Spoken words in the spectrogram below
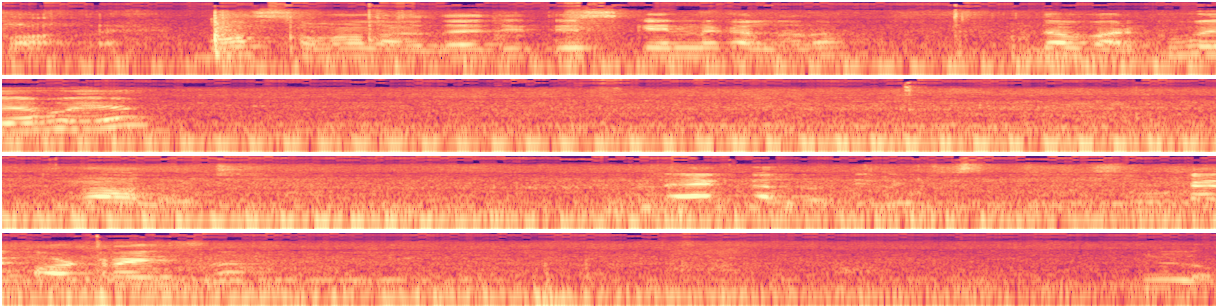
ਬਾਤ ਹੈ। ਬਹੁਤ ਸੋਹਣਾ ਲੱਗਦਾ ਇਹਦੇ ਤੇ ਸਕਿਨ ਕਲਰ ਦਾ ਵਰਕ ਹੋਇਆ ਹੋਇਆ। ਆ ਲਓ ਜੀ। ਬਲੈਕ ਕਲਰ ਦੇ ਵਿੱਚ ਸੂਟ ਹੈ ਕਾਟਰਾਈਜ਼ ਦਾ ਲੋ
